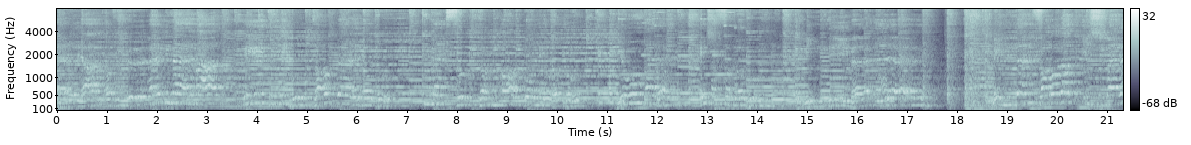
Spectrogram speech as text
eljárt az idő, nem állt. Hétig húgtam be nagyon, a gondolatot. Jó veled, és a szagom mindig veled. Minden szavadat ismerem,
